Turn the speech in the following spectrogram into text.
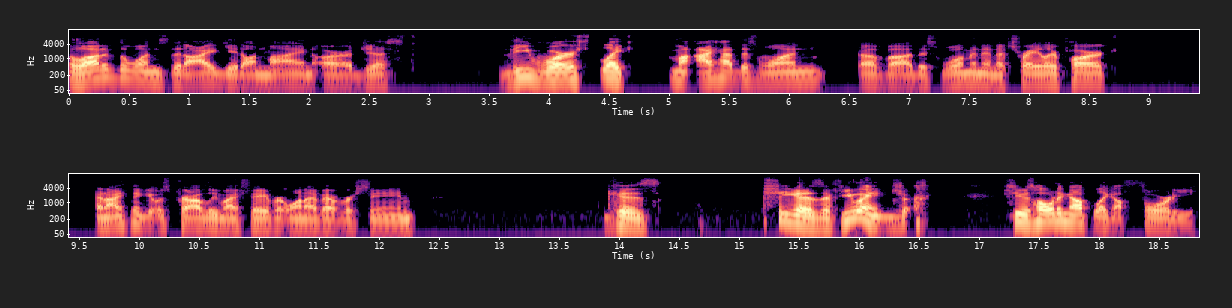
a lot of the ones that I get on mine are just the worst. Like my, I had this one of uh, this woman in a trailer park, and I think it was probably my favorite one I've ever seen because she goes, "If you ain't," dr-, she was holding up like a forty,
